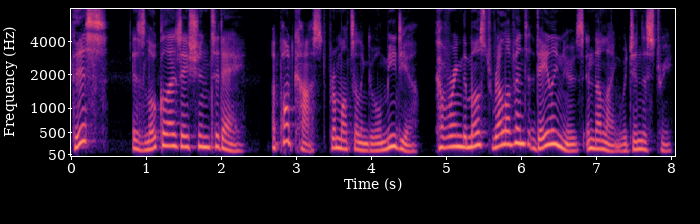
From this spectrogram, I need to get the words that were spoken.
This is Localization Today, a podcast from Multilingual Media, covering the most relevant daily news in the language industry.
